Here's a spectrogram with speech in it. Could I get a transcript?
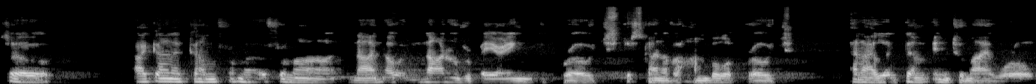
So I kind of come from a from a non non overbearing approach, just kind of a humble approach, and I let them into my world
